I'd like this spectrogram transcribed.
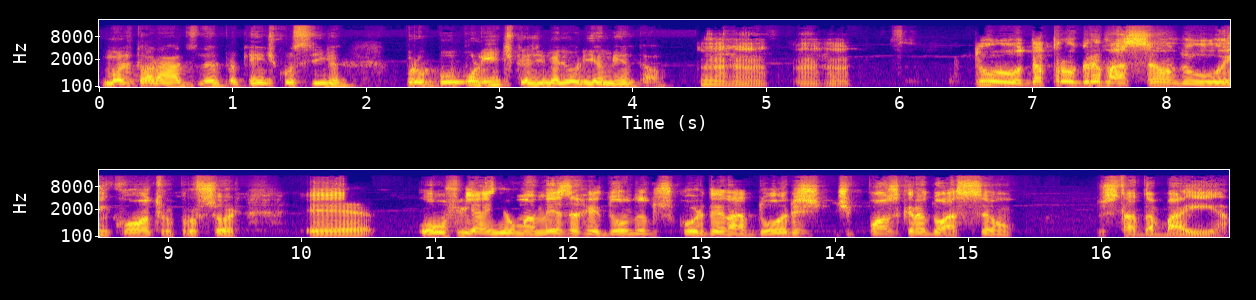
monitorados, né, para que a gente consiga propor políticas de melhoria ambiental. Uhum, uhum. Do, da programação do encontro, professor, é, houve aí uma mesa redonda dos coordenadores de pós-graduação do estado da Bahia.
